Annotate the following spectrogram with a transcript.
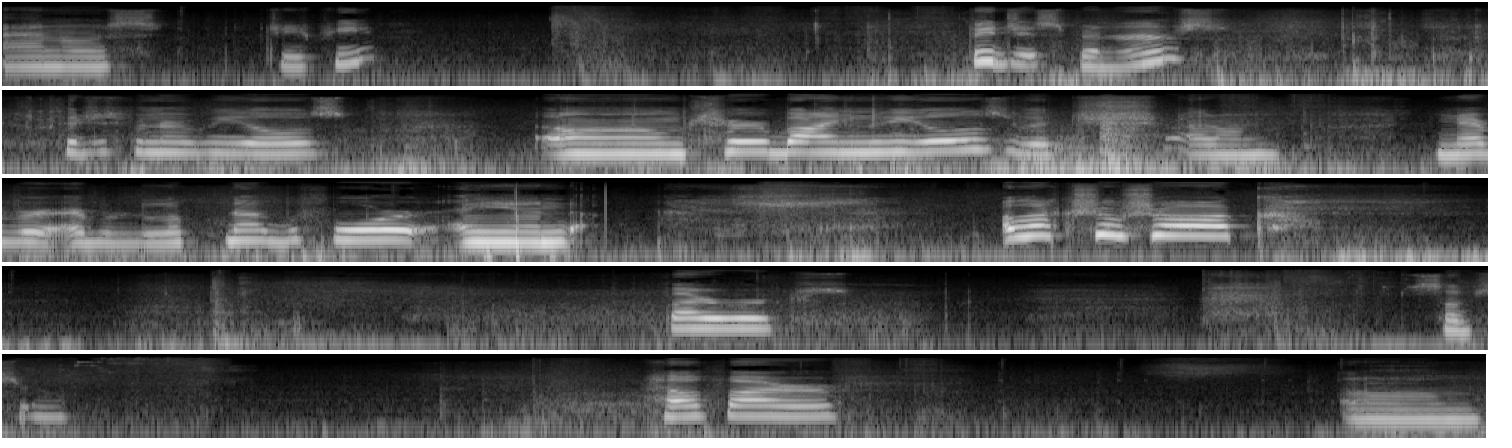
Animus GP. Fidget spinners. Fidget spinner wheels. Um, turbine wheels, which I don't never ever looked at before, and electroshock. Fireworks. Sub-Zero. Hellfire. Um,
